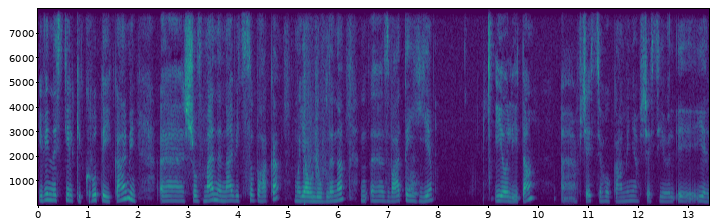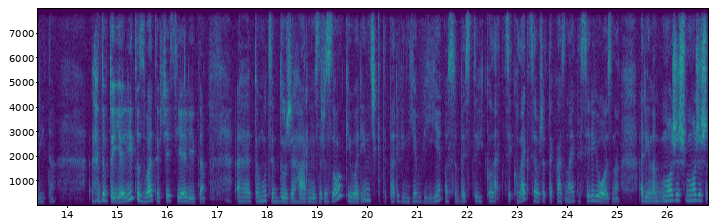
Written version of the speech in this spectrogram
І він настільки крутий камінь, е, що в мене навіть собака, моя улюблена, е, звати її Іоліта. е, В честь цього каменя, в честь Іол- Іоліта. Тобто Іоліту звати в честь Іоліта. Е, Тому це дуже гарний зразок, і у Аріночки тепер він є в її особистої колекції. Колекція вже така, знаєте, серйозна. Аріна, можеш, можеш,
